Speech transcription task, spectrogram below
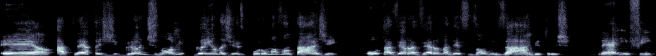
é, atletas de grandes nomes ganhando às vezes por uma vantagem, ou tá zero a zero na decisão dos árbitros, né? Enfim,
